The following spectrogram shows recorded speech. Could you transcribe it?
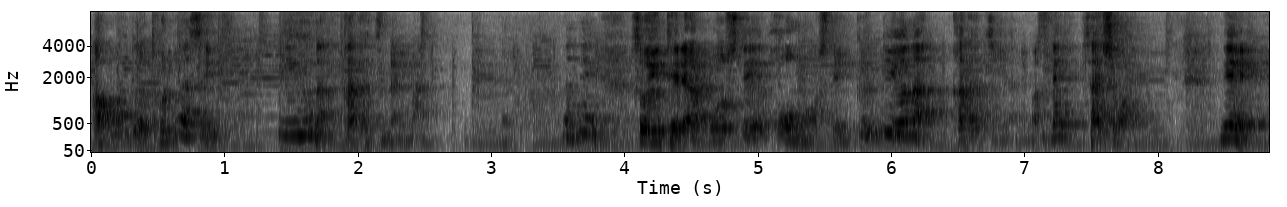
アポイントが取りやすいっていうふうな形になります。なんでそういうテレアポをして訪問していくっていうような形になりますね最初は。で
